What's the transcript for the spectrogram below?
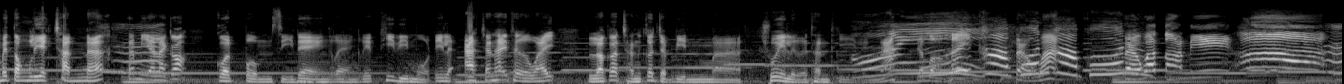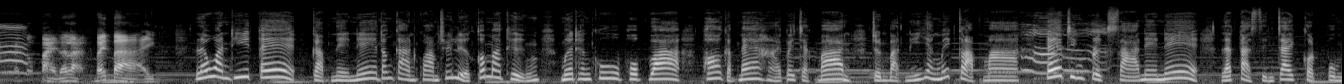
ไม่ต้องเรียกฉันนะ ถ้ามีอะไรก็กดปุ่มสีแดงแรงฤทธิ์ที่รีโมทนี่แหละ อะ ฉันให้เธอไว้ แล้วก็ฉันก็จะบินมาช่วยเหลือทันทีเลยนะ จะบอกให้ ขอบแต่คุณว่า ขอบคุณ แต่ว่าตอนนี้อ้าฉันต้องไปแล้วล่ะ บ๊ายบาย และววันที่เต้กับเนเน่ต้องการความช่วยเหลือก็มาถึง เมื่อทั้งคู่พบว่าพ่อกับแม่หายไปจากบ้าน จนบัดนี้ยังไม่กลับมา เต้จึงปรึกษาเนเน่และตัดสินใจกดปุ่ม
